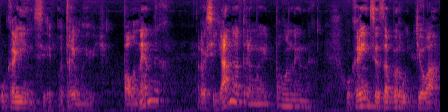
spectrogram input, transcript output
українці отримують полонених, росіяни отримують полонених, українці заберуть тіла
